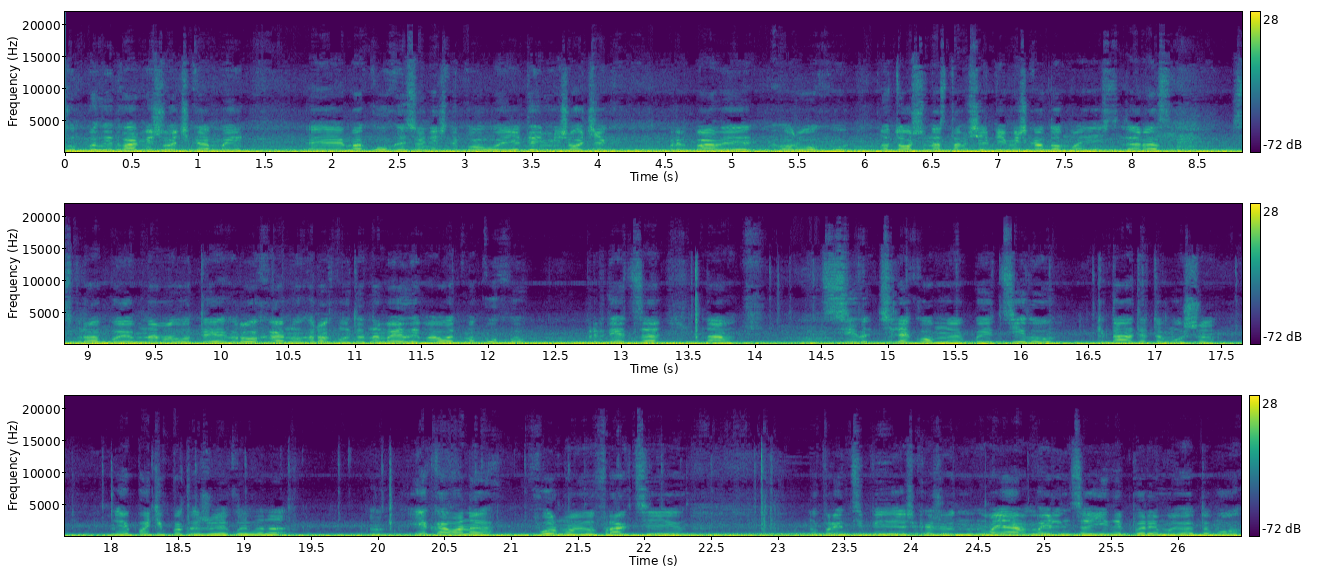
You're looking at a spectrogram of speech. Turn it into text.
купили два мішочка ми е, макухи соняшникової, один мішочок придбали гороху. Ну того, що у нас там ще півмішка вдома є. Зараз спробуємо намолоти гороха. Ну, горох ми тут намелимо, а от макуху прийдеться нам ціляком, ну, якби, цілу кидати, тому що я потім покажу, якою вона, ну, яка вона формою, ну, фракцією. Ну, в принципі, я ж кажу, моя мельниця її не перемила. Тому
